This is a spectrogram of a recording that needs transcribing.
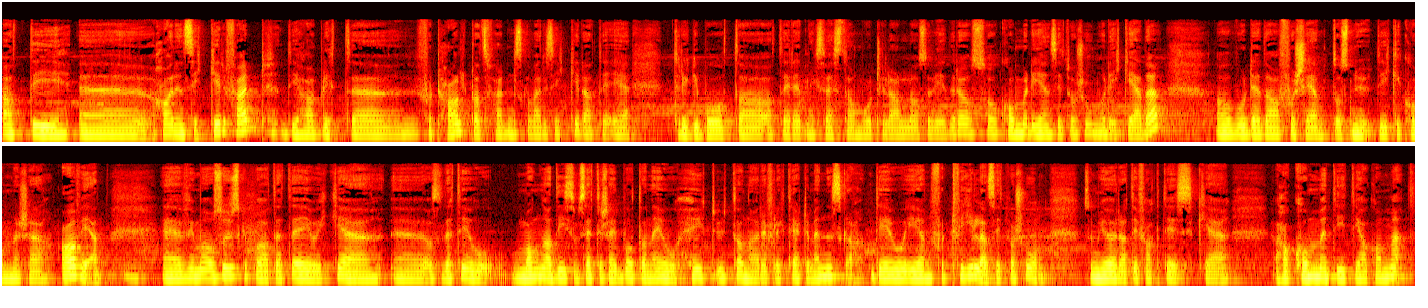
at de eh, har en sikker ferd. De har blitt eh, fortalt at ferden skal være sikker, at det er trygge båter, at det er redningsvester om bord til alle osv. Og, så og så kommer de i en situasjon hvor det ikke er det, og hvor det er da for sent å snu. De ikke kommer seg av igjen. Eh, vi må også huske på at dette er jo ikke eh, altså dette er jo, Mange av de som setter seg i båtene, er jo høyt utdanna, reflekterte mennesker. De er jo i en fortvila situasjon som gjør at de faktisk eh, har kommet dit de har kommet.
